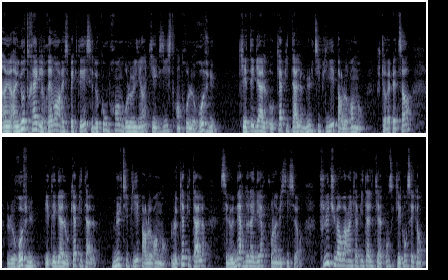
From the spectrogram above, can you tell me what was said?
une autre règle vraiment à respecter, c'est de comprendre le lien qui existe entre le revenu, qui est égal au capital multiplié par le rendement. Je te répète ça, le revenu est égal au capital multiplié par le rendement. Le capital, c'est le nerf de la guerre pour l'investisseur. Plus tu vas avoir un capital qui, est conséquent,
